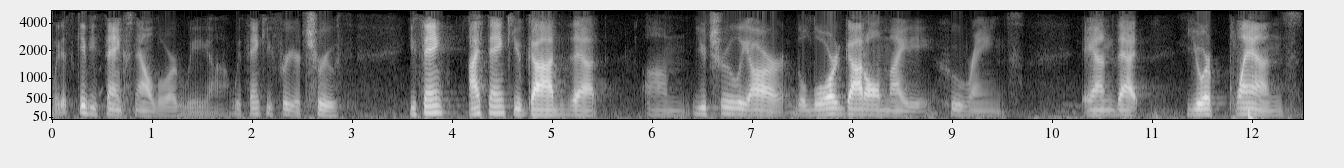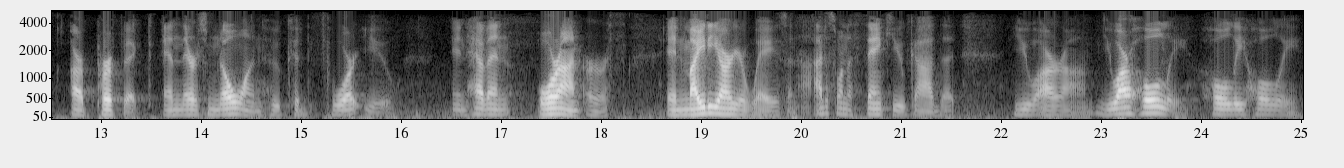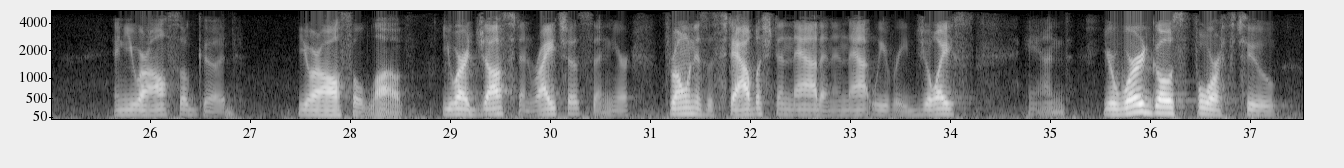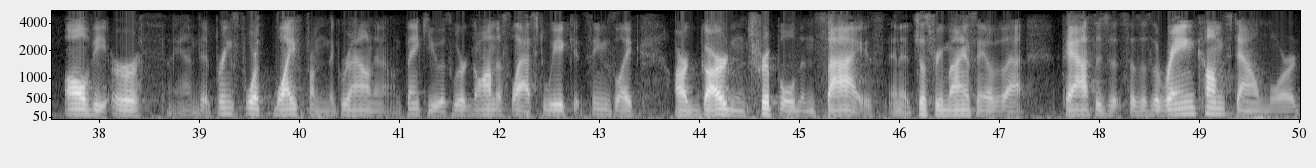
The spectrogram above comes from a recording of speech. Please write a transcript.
We just give you thanks now, Lord. We, uh, we thank you for your truth. You thank, I thank you, God, that um, you truly are the Lord God Almighty who reigns, and that your plans are perfect, and there's no one who could thwart you in heaven or on earth. And mighty are your ways. And I just want to thank you, God, that you are, um, you are holy, holy, holy. And you are also good. You are also love. You are just and righteous, and your throne is established in that, and in that we rejoice. And your word goes forth to all the earth, and it brings forth life from the ground. And thank you. As we were gone this last week, it seems like our garden tripled in size, and it just reminds me of that passage that says, As the rain comes down, Lord,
